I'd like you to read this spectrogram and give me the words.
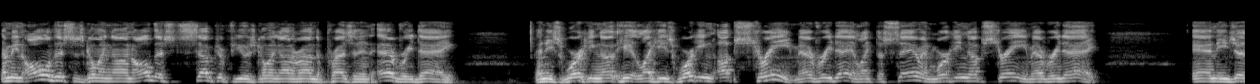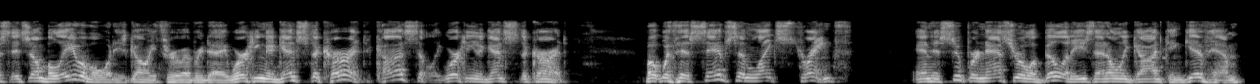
I mean, all of this is going on. All this subterfuge going on around the president every day, and he's working up. He like he's working upstream every day, like the salmon working upstream every day and he just it's unbelievable what he's going through every day working against the current constantly working against the current. But with his samson like strength and his supernatural abilities that only god can give him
